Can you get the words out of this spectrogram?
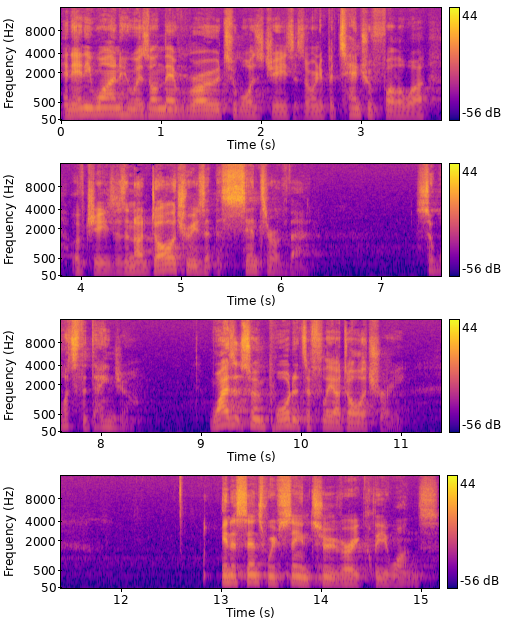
And anyone who is on their road towards Jesus or any potential follower of Jesus, and idolatry is at the center of that. So, what's the danger? Why is it so important to flee idolatry? In a sense, we've seen two very clear ones.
